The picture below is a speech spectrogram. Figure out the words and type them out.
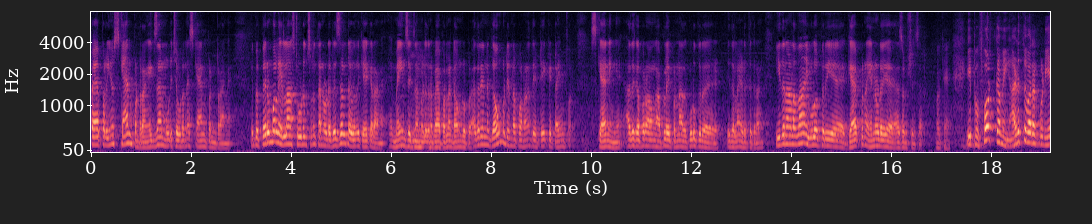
பேப்பரையும் ஸ்கேன் பண்ணுறாங்க எக்ஸாம் முடிச்ச உடனே ஸ்கேன் பண்ணுறாங்க இப்போ பெரும்பாலும் எல்லா ஸ்டூடெண்ட்ஸுமே தன்னோட ரிசல்ட்டை வந்து கேட்குறாங்க மெயின்ஸ் எக்ஸாம் எழுதுன பேப்பர்லாம் டவுன்லோட் பண்ண அதில் என்ன கவர்மெண்ட் என்ன பண்ணுறாங்க they take a time for ஸ்கேனிங்கு அதுக்கப்புறம் அவங்க அப்ளை பண்ண அது கொடுக்குற இதெல்லாம் எடுத்துக்கிறாங்க. இதனால தான் இவ்வளோ பெரிய கேப்னு என்னுடைய அசம்ஷன் சார் ஓகே இப்போ ஃபோர்த் கமிங் அடுத்து வரக்கூடிய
